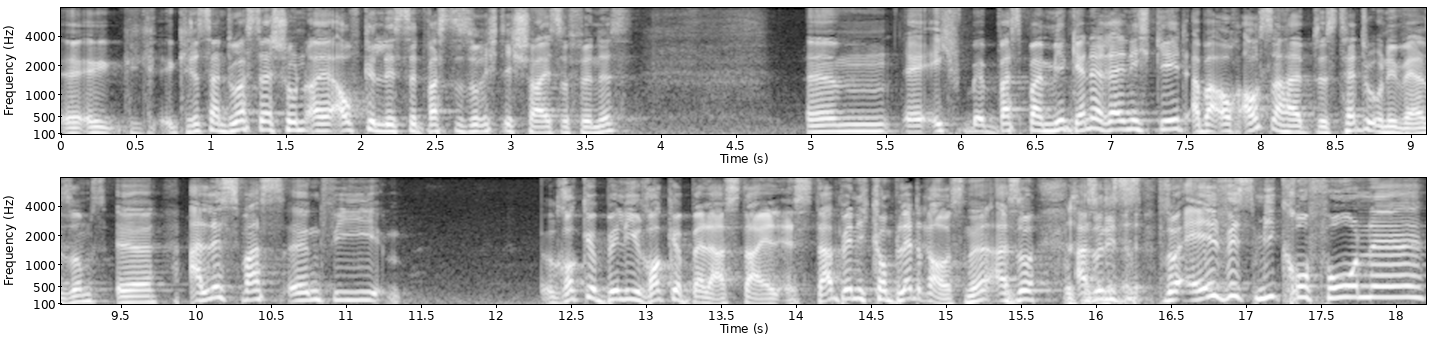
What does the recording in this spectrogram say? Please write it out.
Äh, K- Christian, du hast ja schon äh, aufgelistet, was du so richtig scheiße findest. Ähm, äh, ich, was bei mir generell nicht geht, aber auch außerhalb des Tattoo-Universums, äh, alles, was irgendwie Rockabilly Rockabella Style ist, da bin ich komplett raus, ne? Also, also dieses so Elvis-Mikrofone,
